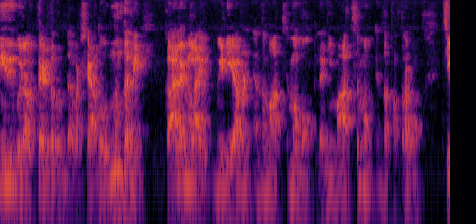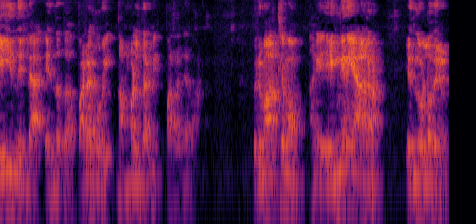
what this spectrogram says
നീതി പുലർത്തേണ്ടതുണ്ട്. പക്ഷെ അതൊന്നും തന്നെ കാലങ്ങളായി മീഡിയ വൺ എന്ന മാധ്യമമോ അല്ലെങ്കിൽ മാധ്യമം എന്ന പത്രമോ ചെയ്യുന്നില്ല എന്നത് പലകുറി നമ്മൾ തന്നെ പറഞ്ഞതാണ്. ഒരു മാധ്യമം എങ്ങനെയാകണം എന്നുള്ളതിനും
